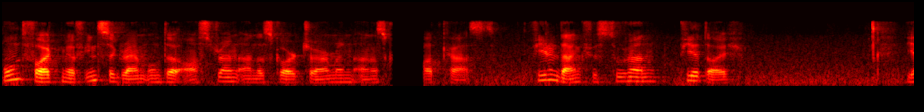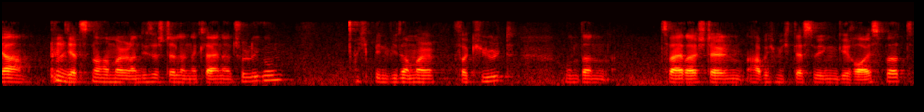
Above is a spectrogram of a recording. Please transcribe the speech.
Und folgt mir auf Instagram unter Austrian underscore German underscore Podcast. Vielen Dank fürs Zuhören. Viert euch. Ja, jetzt noch einmal an dieser Stelle eine kleine Entschuldigung. Ich bin wieder mal verkühlt und an zwei, drei Stellen habe ich mich deswegen geräuspert,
